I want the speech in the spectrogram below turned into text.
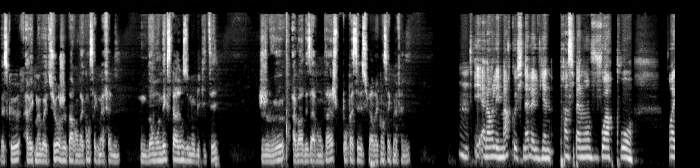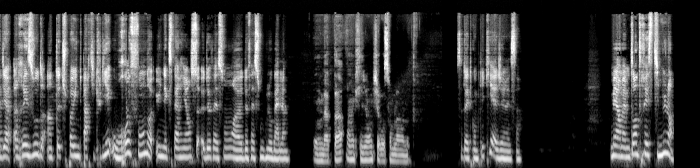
parce que avec ma voiture, je pars en vacances avec ma famille. Donc dans mon expérience de mobilité, je veux avoir des avantages pour passer les super vacances avec ma famille. Hmm. Et alors les marques, au final, elles viennent principalement vous voir pour, on va dire, résoudre un touch point particulier ou refondre une expérience de façon, euh, de façon globale? On n'a pas un client qui ressemble à un autre. Ça doit être compliqué à gérer ça. Mais en même temps très stimulant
